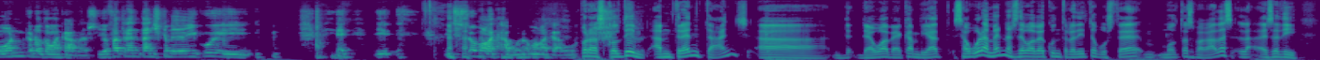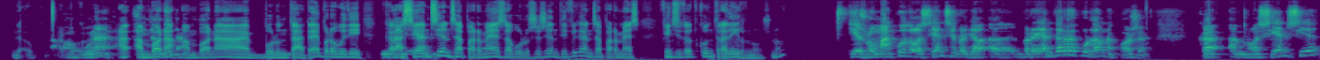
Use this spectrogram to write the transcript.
món que no te l'acabes. Jo fa 30 anys que m'hi dedico i, i, i, i no me l'acabo, no me l'acabo. Però escolti'm, amb 30 anys eh, deu haver canviat... Segurament es deu haver contradit a vostè moltes vegades, la, és a dir... Alguna. Amb bona, amb bona voluntat, eh? però vull dir que la ciència ens ha permès, l'evolució científica ens ha permès fins i tot contradir-nos, no? I és el maco de la ciència, perquè, eh, hem de recordar una cosa, que amb la ciència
